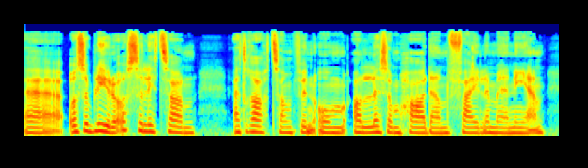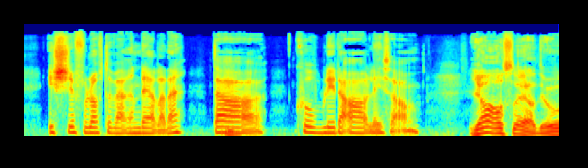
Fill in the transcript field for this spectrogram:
Eh, og så blir det også litt sånn et rart samfunn om alle som har den feile meningen, ikke får lov til å være en del av det. Da Hvor blir det av, liksom? Ja, og så er det jo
